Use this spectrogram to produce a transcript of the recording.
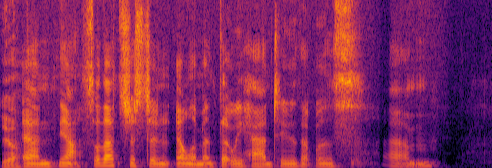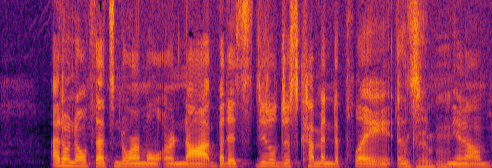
Yeah. And yeah, so that's just an element that we had to that was um, I don't know if that's normal or not, but it's it'll just come into play as Okay. you know.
